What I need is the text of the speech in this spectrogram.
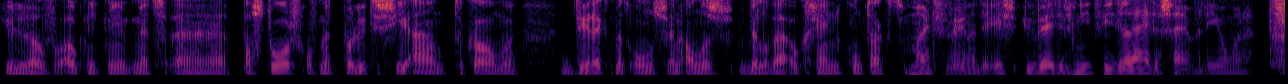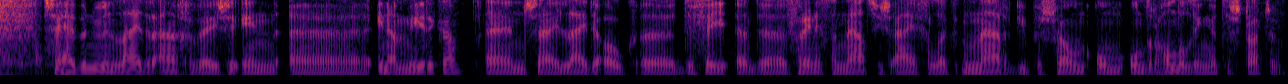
Jullie hoeven ook niet meer met uh, pastoors of met politici aan te komen. Direct met ons en anders willen wij ook geen contact. Maar het vervelende is, u weet dus niet wie de leiders zijn van de jongeren. Ze hebben nu een leider aangewezen in, uh, in Amerika. En zij leiden ook de, de Verenigde Naties eigenlijk naar die persoon om onderhandelingen te starten.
